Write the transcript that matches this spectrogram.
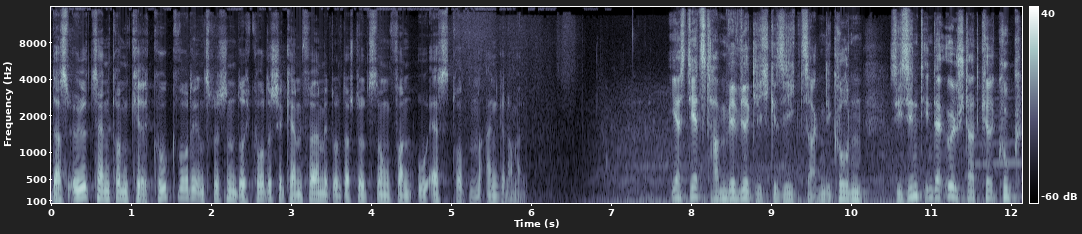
Das Ölzentrum Kirkuk wurde inzwischen durch kurdische Kämpfer mit Unterstützung von US-Truppen eingenommen. Erst jetzt haben wir wirklich gesiegt, sagen die Kurden. Sie sind in der Ölstadt Kirkuk,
